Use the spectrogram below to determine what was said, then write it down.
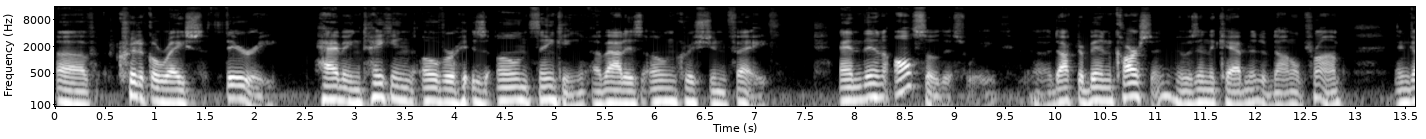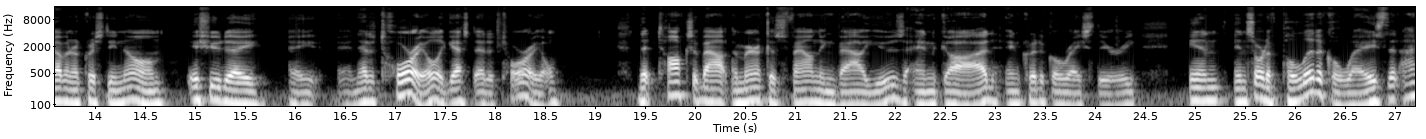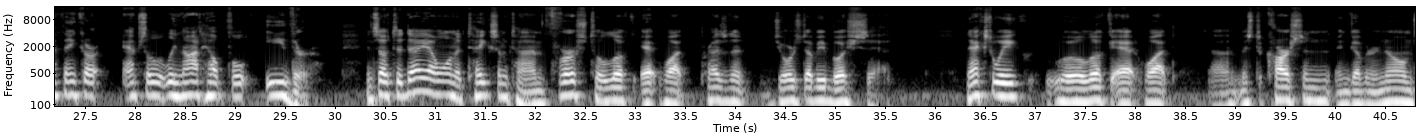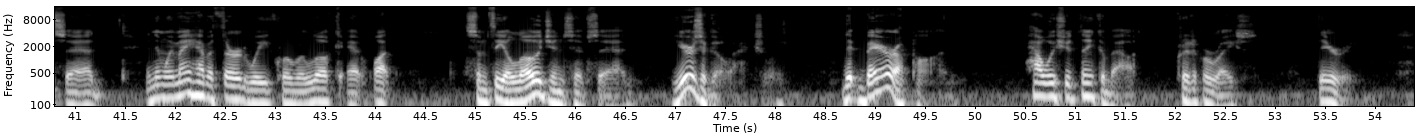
of critical race theory having taken over his own thinking about his own Christian faith. And then also this week, uh, Dr. Ben Carson, who was in the cabinet of Donald Trump, and Governor Kristi Noem issued a, a, an editorial, a guest editorial, that talks about America's founding values and God and critical race theory in, in sort of political ways that I think are absolutely not helpful either. And so today I want to take some time first to look at what President George W. Bush said. Next week, we'll look at what uh, Mr. Carson and Governor Noem said. And then we may have a third week where we'll look at what some theologians have said, years ago actually, that bear upon how we should think about critical race theory.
